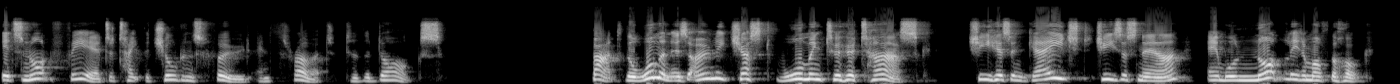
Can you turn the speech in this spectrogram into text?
It's not fair to take the children's food and throw it to the dogs. But the woman is only just warming to her task. She has engaged Jesus now and will not let him off the hook.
